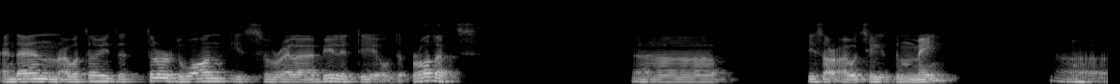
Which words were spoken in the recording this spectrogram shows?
And then I would tell you the third one is reliability of the products. Uh, these are, I would say, the main uh,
